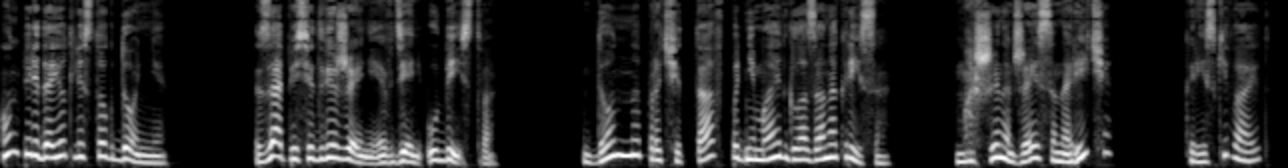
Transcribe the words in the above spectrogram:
Он передает листок Донне. «Записи движения в день убийства». Донна, прочитав, поднимает глаза на Криса. «Машина Джейсона Ричи?» Крис кивает.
